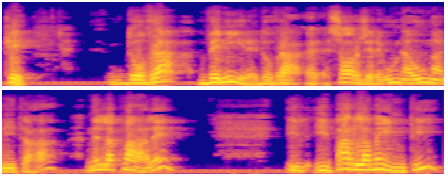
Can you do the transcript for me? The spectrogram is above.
che dovrà venire, dovrà eh, sorgere una umanità nella quale il, i parlamenti,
